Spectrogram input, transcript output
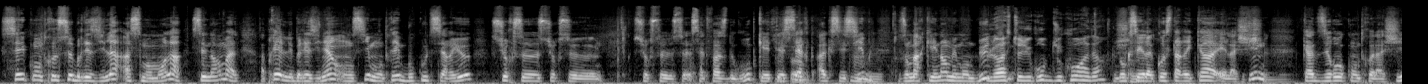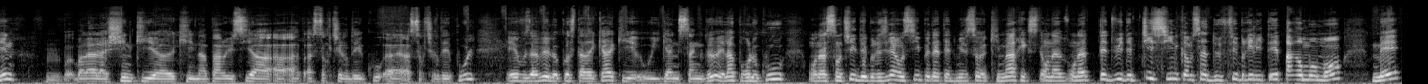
c'est contre ce Brésil-là à ce moment-là. C'est normal. Après, les Brésiliens ont aussi montré beaucoup de sérieux sur, ce, sur, ce, sur ce, ce- cette phase de groupe qui était certes accessible. Mhm. Ils ont marqué énormément de buts. Le reste du groupe, du coup, Donc c'est la Costa Rica et la Chine. 4-0 contre la Chine. Voilà la Chine qui, euh, qui n'a pas réussi à, à- à sortir des coups, à sortir des poules. Et vous avez le Costa Rica qui, où il gagne 5-2. Et là, pour le coup, on a senti des Brésiliens aussi, peut-être Edmilson qui marque. etc. On a, on a peut-être vu des petits signes comme ça de fébrilité par moment. Mais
